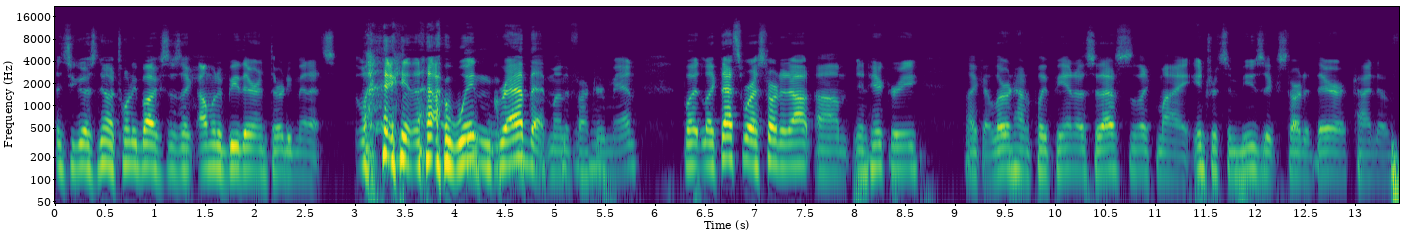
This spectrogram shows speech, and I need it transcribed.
And she goes, "No, twenty bucks." I was like, "I'm gonna be there in thirty minutes." Like, and I went and grabbed that motherfucker, man. But like, that's where I started out um, in Hickory. Like, I learned how to play piano, so that's like my interest in music started there, kind of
